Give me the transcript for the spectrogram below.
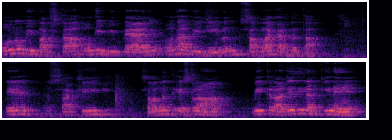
ਉਹਨੂੰ ਵੀ ਬਖਸ਼ਤਾ, ਉਹਦੀ ਵੀ ਪੈਜ, ਉਹਦਾ ਵੀ ਜੀਵਨ ਸਫਲਾ ਕਰ ਦਿੱਤਾ। ਇਹ ਸਾਖੀ ਸੰਬੰਧਿਤ ਇਸ ਤਰ੍ਹਾਂ ਵੀ ਇੱਕ ਰਾਜੇ ਦੀ ਲੜਕੀ ਨੇ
